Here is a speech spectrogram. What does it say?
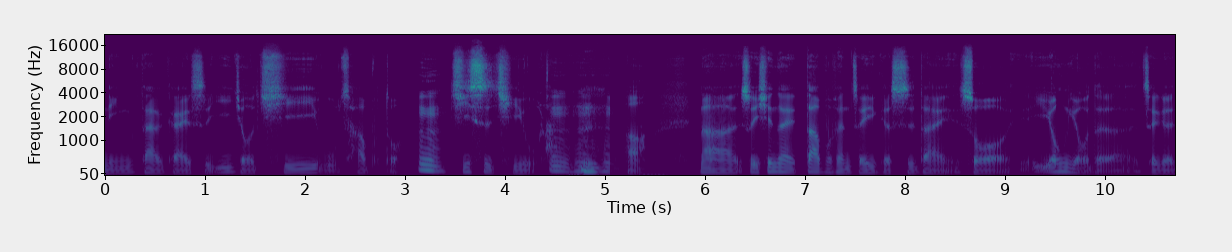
龄大概是一九七五，差不多，嗯，七四七五了，嗯嗯嗯，好，那所以现在大部分这一个时代所拥有的这个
